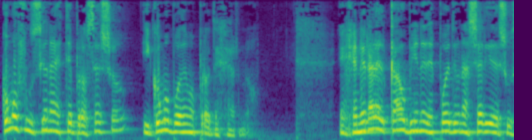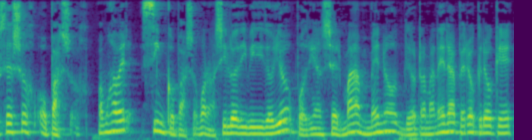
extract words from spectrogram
¿Cómo funciona este proceso y cómo podemos protegernos? En general el caos viene después de una serie de sucesos o pasos. Vamos a ver cinco pasos. Bueno, así lo he dividido yo, podrían ser más, menos, de otra manera, pero creo que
